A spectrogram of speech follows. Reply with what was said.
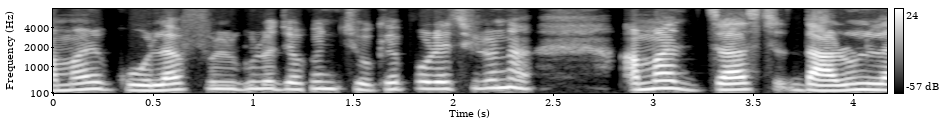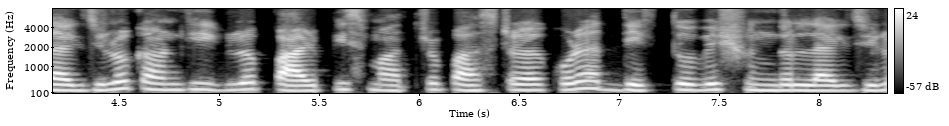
আমার গোলাপ ফুলগুলো যখন চোখে পড়েছিল না, আমার জাস্ট দারুণ লাগছিল। কারণ কি এগুলো পার পিস মাত্র পাঁচ টাকা করে আর দেখতেও বেশ সুন্দর লাগছিল।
